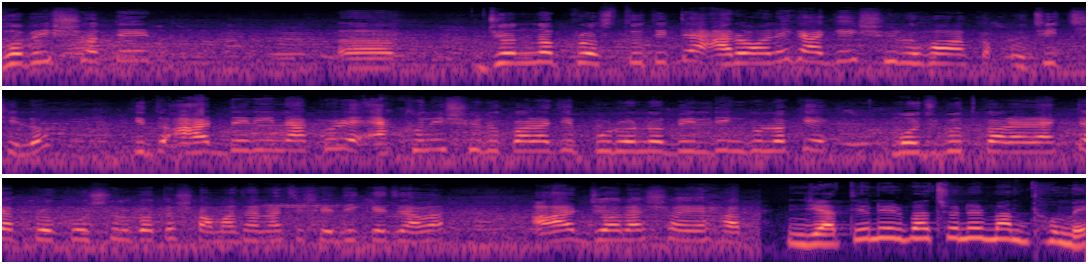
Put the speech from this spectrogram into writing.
ভবিষ্যতের জন্য প্রস্তুতিটা আরও অনেক আগেই শুরু হওয়া উচিত ছিল। কিন্তু আর দেরি না করে এখনই শুরু করা যে পুরনো বিল্ডিংগুলোকে মজবুত করার একটা প্রকৌশলগত সমাধান আছে সেদিকে যাওয়া আর জলাশয়ে হাত জাতীয় নির্বাচনের মাধ্যমে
